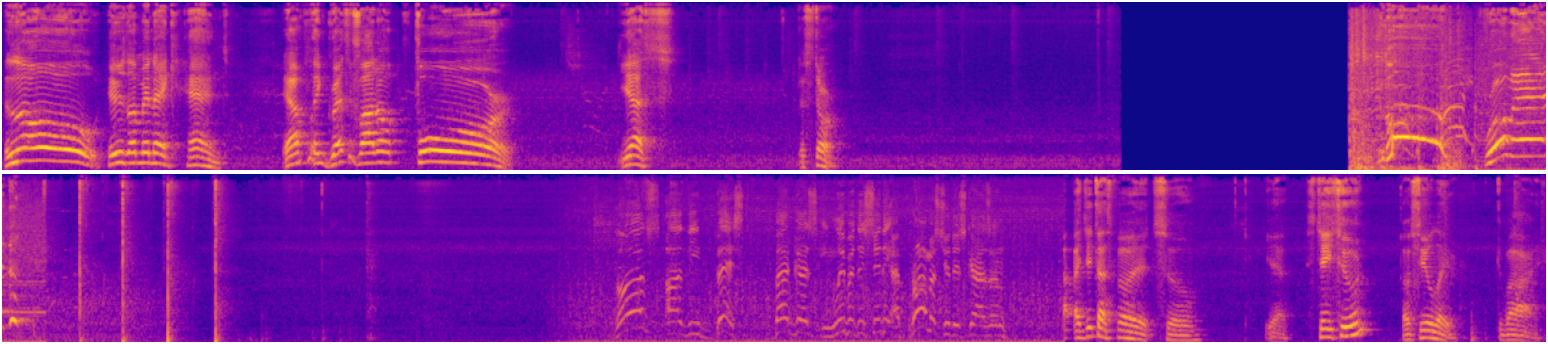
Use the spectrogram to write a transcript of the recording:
Hello! Here's Dominic Hand. And I'm playing Grand Theft Auto 4! Yes. The store. Ooh! Roman! Those are the best burgers in Liberty City. I promise you this, cousin. I did that for it, so yeah. Stay tuned. I'll see you later. Goodbye.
